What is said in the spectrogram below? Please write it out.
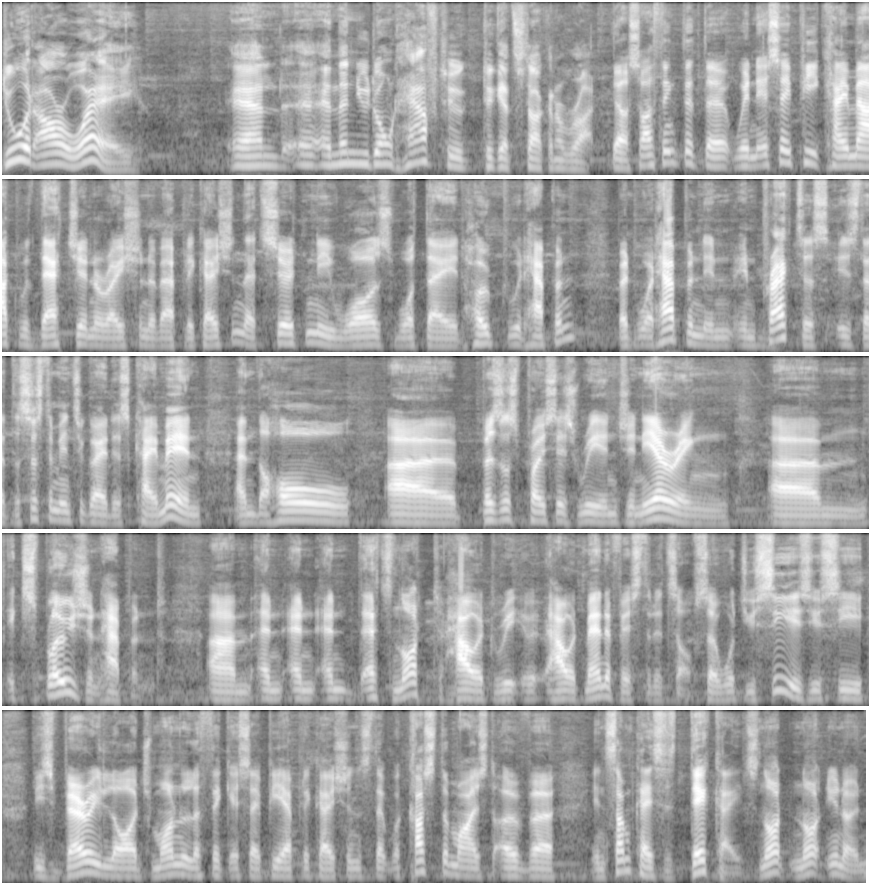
do it our way, and and then you don't have to to get stuck in a rut. Yeah, so I think that the, when SAP came out with that generation of application, that certainly was what they had hoped would happen. But what happened in, in practice is that the system integrators came in and the whole uh, business process re-engineering um, explosion happened. Um, and, and, and that's not how it, how it manifested itself. So what you see is you see these very large monolithic SAP applications that were customized over, in some cases, decades. Not, not you know,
